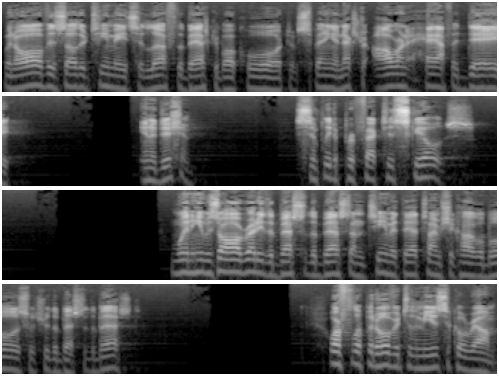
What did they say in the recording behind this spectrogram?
when all of his other teammates had left the basketball court of spending an extra hour and a half a day in addition, simply to perfect his skills. When he was already the best of the best on the team at that time, Chicago Bulls, which were the best of the best. Or flip it over to the musical realm.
